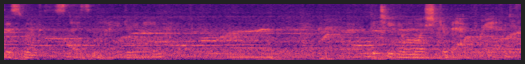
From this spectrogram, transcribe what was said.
This one because it's nice and hydrating. Get you your moisture back, friend.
